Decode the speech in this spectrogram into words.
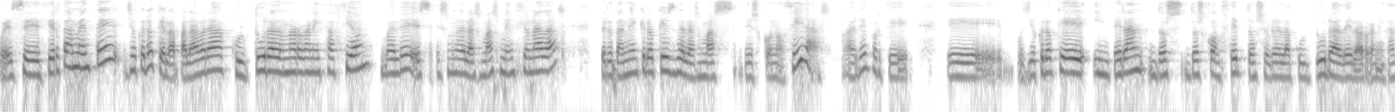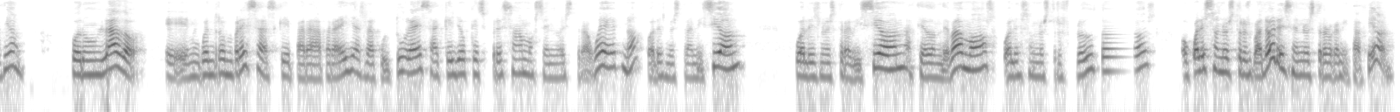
Pues eh, ciertamente yo creo que la palabra cultura de una organización ¿vale? Es, una de las más mencionadas, pero también creo que es de las más desconocidas, ¿vale? porque eh, pues yo creo que imperan dos, conceptos sobre la cultura de la organización. Por un lado, eh, encuentro empresas que para, para, ellas la cultura es aquello que expresamos en nuestra web, ¿no? cuál es nuestra misión, cuál es nuestra visión, hacia dónde vamos, cuáles son nuestros productos o cuáles son nuestros valores en nuestra organización.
